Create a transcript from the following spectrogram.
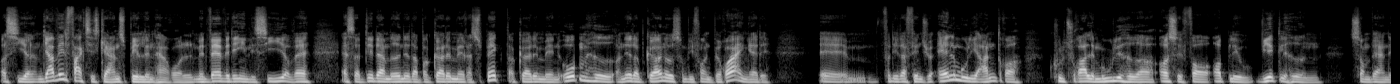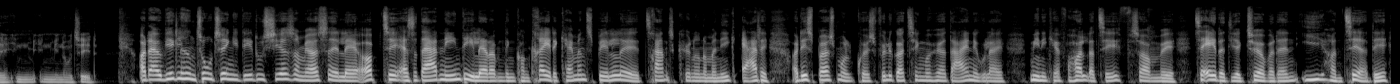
og siger, jeg vil faktisk gerne spille den her rolle, men hvad vil det egentlig sige? Og hvad, altså det der med netop at gøre det med respekt, og gøre det med en åbenhed, og netop gøre noget, som vi får en berøring af det, Øh, fordi der findes jo alle mulige andre kulturelle muligheder, også for at opleve virkeligheden som værende en, en minoritet. Og der er jo i virkeligheden to ting i det, du siger, som jeg også øh, lagde op til. Altså, der er den ene del af det om den konkrete. Kan man spille uh, transkønnet, når man ikke er det? Og det spørgsmål kunne jeg selvfølgelig godt tænke mig at høre dig, Nikolaj Minika, forholde dig til som uh, teaterdirektør, hvordan I håndterer det.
